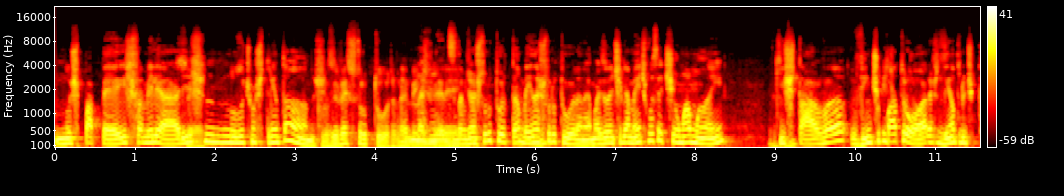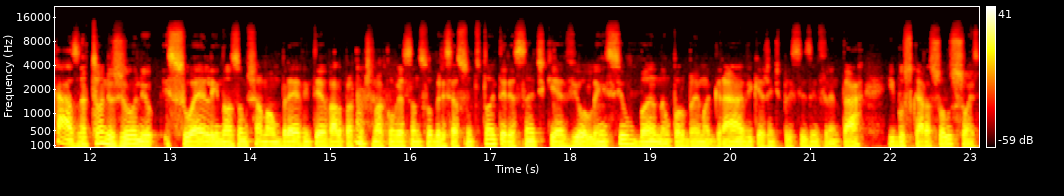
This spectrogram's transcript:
nos papéis familiares certo. nos últimos 30 anos. Inclusive a estrutura, né, bem Mas, diferente. Na estrutura, também uhum. na estrutura, né, mas antigamente você tinha uma mãe que uhum. estava 24 horas dentro de casa. Antônio Júnior e Suelen, nós vamos chamar um breve intervalo para continuar ah. conversando sobre esse assunto tão interessante que é violência urbana, um problema grave que a gente precisa enfrentar e buscar as soluções.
